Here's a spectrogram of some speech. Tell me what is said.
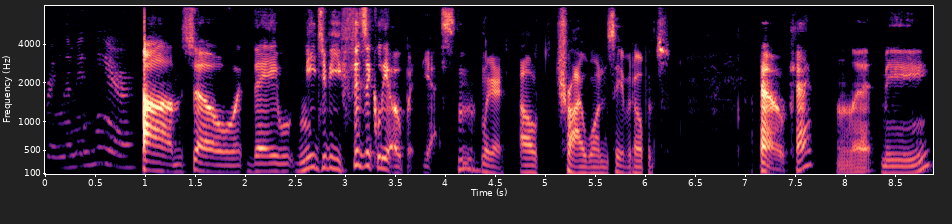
Bring them in here. Um. So they need to be physically open. Yes. Okay, I'll try one and see if it opens. Okay. Let me.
